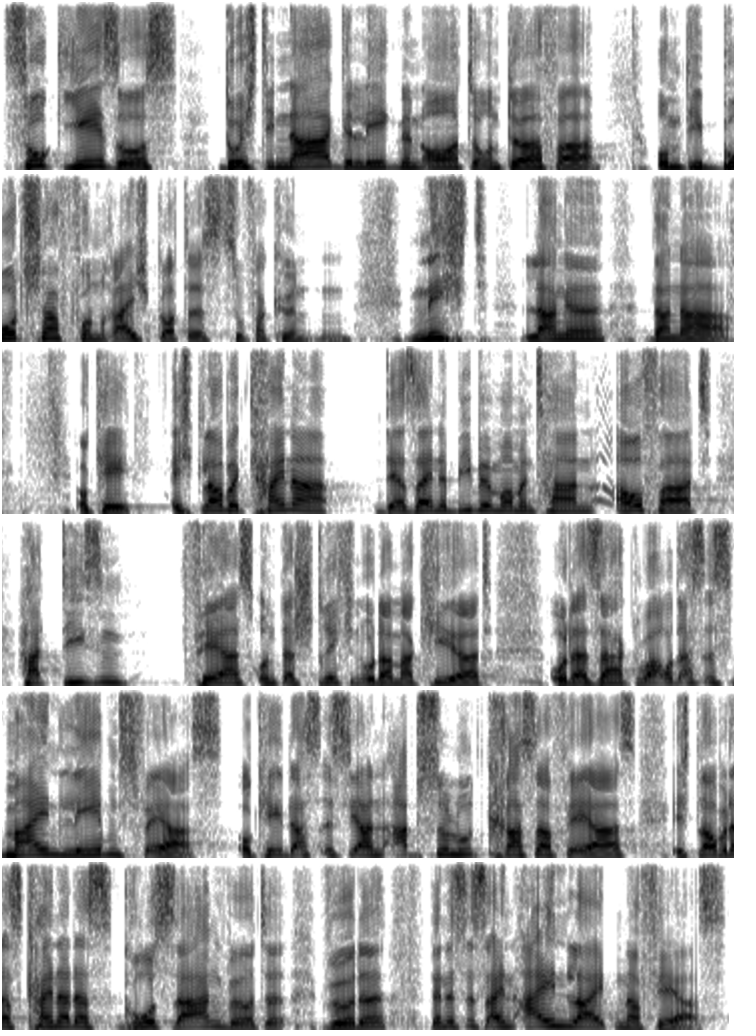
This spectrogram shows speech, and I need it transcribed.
zog Jesus durch die nahegelegenen Orte und Dörfer, um die Botschaft vom Reich Gottes zu verkünden. Nicht lange danach. Okay, ich glaube, keiner, der seine Bibel momentan aufhat, hat diesen Vers unterstrichen oder markiert oder sagt, wow, das ist mein Lebensvers. Okay, das ist ja ein absolut krasser Vers. Ich glaube, dass keiner das groß sagen würde, würde, denn es ist ein einleitender Vers.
